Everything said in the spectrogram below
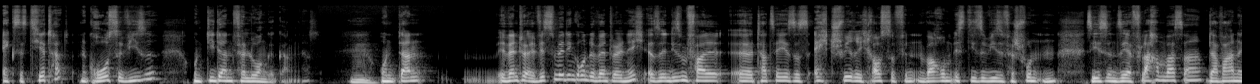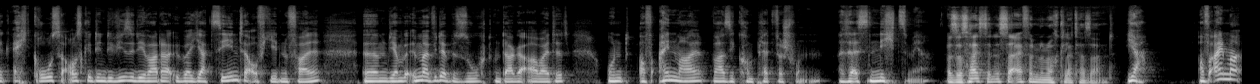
existiert hat, eine große Wiese und die dann verloren gegangen ist. Hm. Und dann eventuell wissen wir den Grund, eventuell nicht. Also in diesem Fall äh, tatsächlich ist es echt schwierig rauszufinden, warum ist diese Wiese verschwunden. Sie ist in sehr flachem Wasser. Da war eine echt große, ausgedehnte Wiese, die war da über Jahrzehnte auf jeden Fall. Ähm, die haben wir immer wieder besucht und da gearbeitet. Und auf einmal war sie komplett verschwunden. Also da ist nichts mehr. Also das heißt, dann ist da einfach nur noch glatter Sand. Ja. Auf einmal,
